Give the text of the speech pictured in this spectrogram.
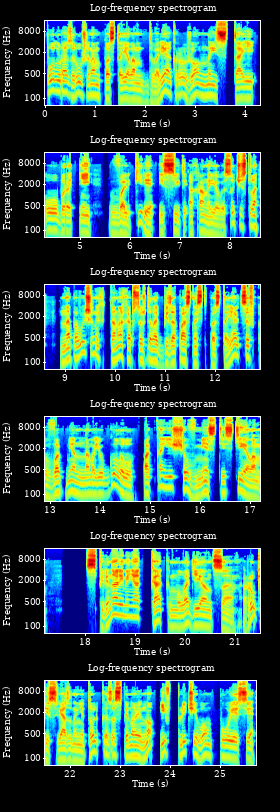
полуразрушенном постоялом дворе, окруженный стаей оборотней. Валькирия из свиты охраны ее высочества на повышенных тонах обсуждала безопасность постояльцев в обмен на мою голову, пока еще вместе с телом. Спеленали меня как младенца. Руки связаны не только за спиной, но и в плечевом поясе.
